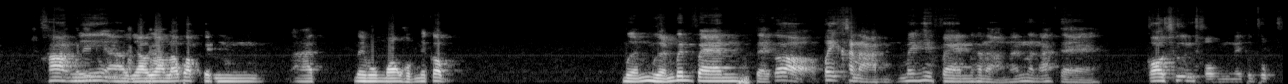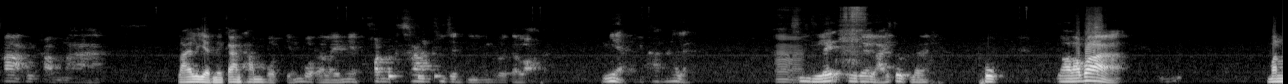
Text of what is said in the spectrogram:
ๆข้างนี้อ่ายาวยอมแล้วว่าเป็นอ่าในมุมมองผมเนี่ยก็ เหมือนเหมือนเป็นแฟน แต่ก็ไม่ขนาดไม่ให้แฟนขนาดนั้นนะนะแต่ก็ชื่นชมในทุกๆภาคที่ทำมา รายละเอียดในการทำบทเขียนบทอะไรเนี่ย ค่อนข้างที่จะดีโดยตลอด เนี่ยภาคนี่แหละที่เละในหลายจุดเลย ถูก เราแล้วว่ามัน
